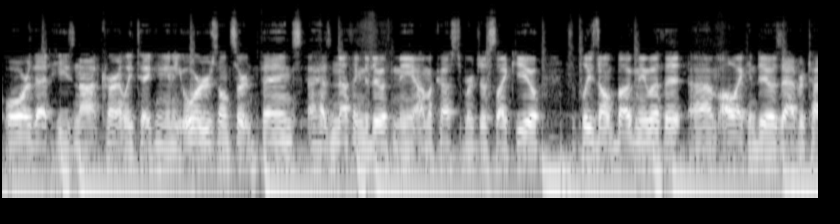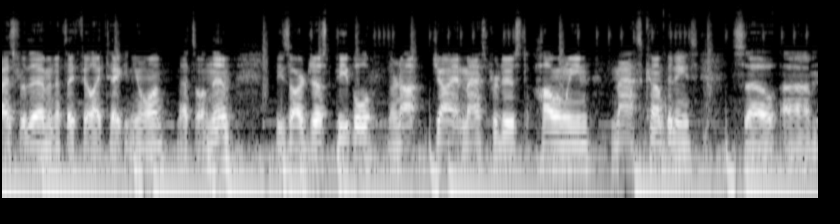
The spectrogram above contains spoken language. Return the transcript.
or that he's not currently taking any orders on certain things. It has nothing to do with me. I'm a customer just like you. So please don't bug me with it. Um, all I can do is advertise for them and if they feel like taking you on, that's on them. These are just people. They're not giant mass-produced Halloween mask companies. So um,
